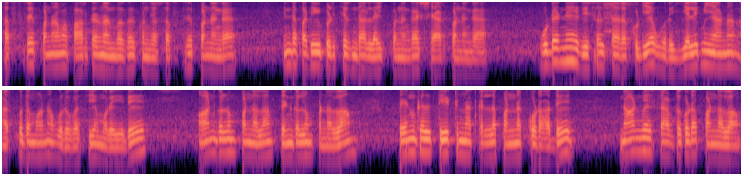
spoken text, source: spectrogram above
சப்ஸ்கிரைப் பண்ணாமல் பார்க்குற நண்பர்கள் கொஞ்சம் சப்ஸ்கிரைப் பண்ணுங்கள் இந்த பதிவு பிடிச்சிருந்தால் லைக் பண்ணுங்கள் ஷேர் பண்ணுங்கள் உடனே ரிசல்ட் தரக்கூடிய ஒரு எளிமையான அற்புதமான ஒரு வசிய முறை இது. ஆண்களும் பண்ணலாம் பெண்களும் பண்ணலாம். பெண்கள் தீட்டு நாட்களில் பண்ணக்கூடாது. நான்வெஜ் சாப்பிட்டு கூட பண்ணலாம்.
